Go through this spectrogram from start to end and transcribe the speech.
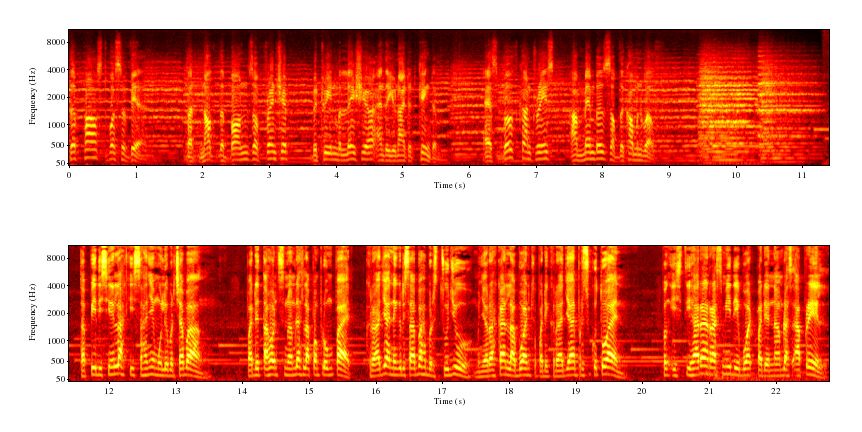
the past was severed, but not the bonds of friendship between Malaysia and the United Kingdom, as both countries are members of the Commonwealth. Tapi di sinilah kisahnya mula bercabang. Pada tahun 1984, Kerajaan Negeri Sabah bersetuju menyerahkan Labuan kepada Kerajaan Persekutuan. Pengisytiharan rasmi dibuat pada 16 April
